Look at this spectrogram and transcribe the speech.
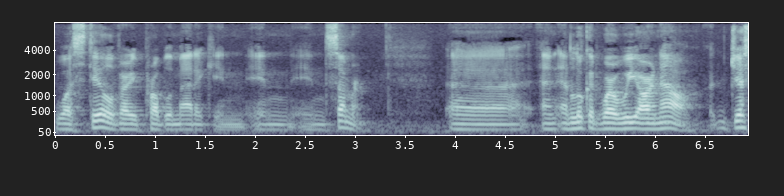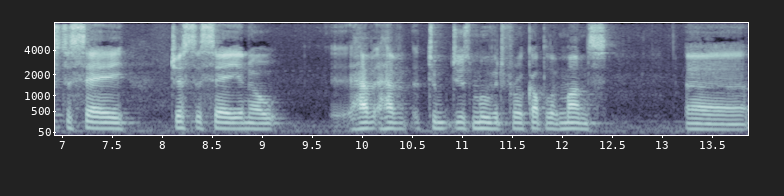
was still very problematic in in in summer. Uh, and and look at where we are now. Just to say, just to say, you know, have have to just move it for a couple of months uh,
